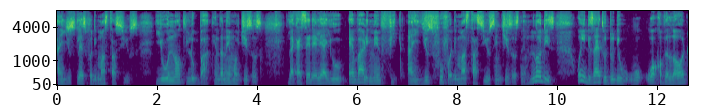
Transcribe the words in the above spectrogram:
and useless for the master's use. You will not look back in the name of Jesus. Like I said earlier, you will ever remain fit and useful for the master's use in Jesus' name. This when you decide to do the work of the Lord,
